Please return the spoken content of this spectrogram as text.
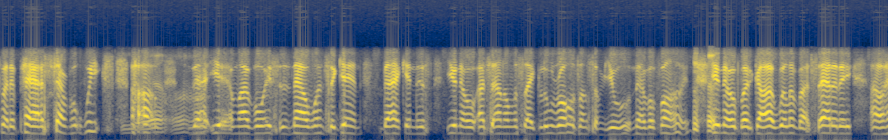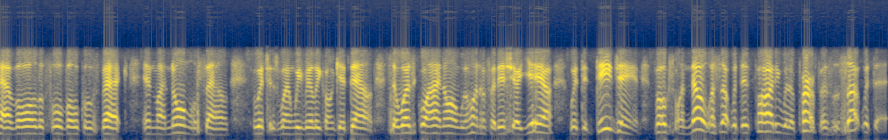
for the past several weeks. Yeah, um, uh-huh. That yeah, my voice is now once again back in this. You know, I sound almost like Lou Rawls on some "You'll Never Find." you know, but God willing, by Saturday I'll have all the full vocals back in my normal sound which is when we really gonna get down. So what's going on with Hunter for this year? Yeah, with the DJing. Folks want to know what's up with this party with a purpose. What's up with that?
